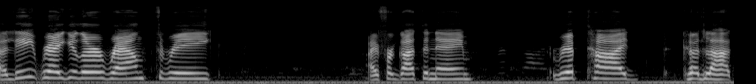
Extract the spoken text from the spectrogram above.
Elite regular, round three. I forgot the name. Riptide. Good luck.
